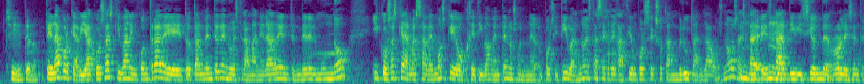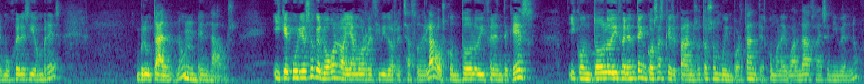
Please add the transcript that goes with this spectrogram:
Sí, tela. Tela porque había cosas que iban en contra de totalmente de nuestra manera de entender el mundo y cosas que además sabemos que objetivamente no son positivas, ¿no? Esta segregación por sexo tan bruta en Laos, ¿no? O sea, esta, mm, esta mm. división de roles entre mujeres y hombres brutal, ¿no? Mm. En Laos. Y qué curioso que luego no hayamos recibido rechazo de Laos, con todo lo diferente que es y con todo lo diferente en cosas que para nosotros son muy importantes, como la igualdad a ese nivel, ¿no?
